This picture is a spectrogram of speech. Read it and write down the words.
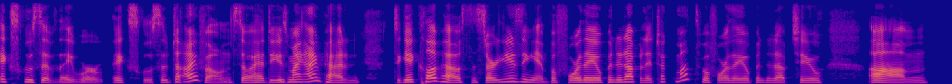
exclusive. They were exclusive to iPhone. So I had to use my iPad to get Clubhouse and start using it before they opened it up. And it took months before they opened it up to um,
